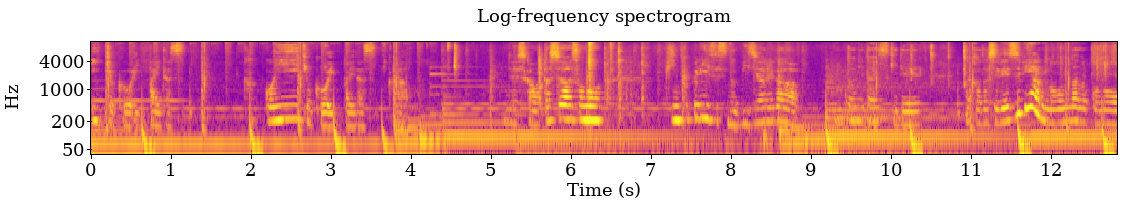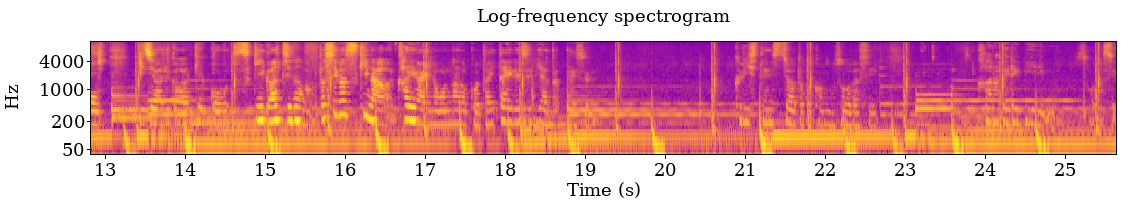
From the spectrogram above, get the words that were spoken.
いい曲をいっぱい出す。かっこいい曲をいっぱい出すから。でしかも私はそのピンクプリンセスのビジュアルが本当に大好きでなんか私レズビアンの女の子のビジュアルが結構好きがちなの。私が好きな海外の女の子大体レズビアンだったりする。クリステン・スチュアートとかもそうだし。カーラ・ベルビーリもそうだし。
